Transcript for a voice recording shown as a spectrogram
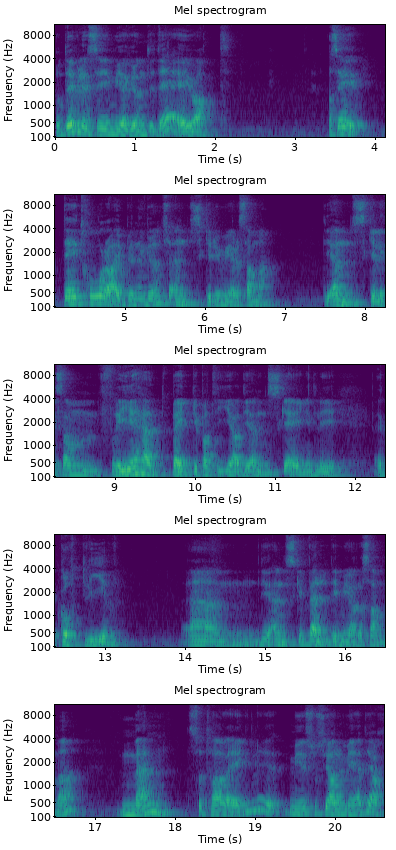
Og det vil jeg si mye av grunnen til det er jo at Altså, det jeg tror da, i bunn og grunn så ønsker de mye av det samme. De ønsker liksom frihet, begge partier. De ønsker egentlig et godt liv. Ehm, de ønsker veldig mye av det samme. Men så tar egentlig mye sosiale medier,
